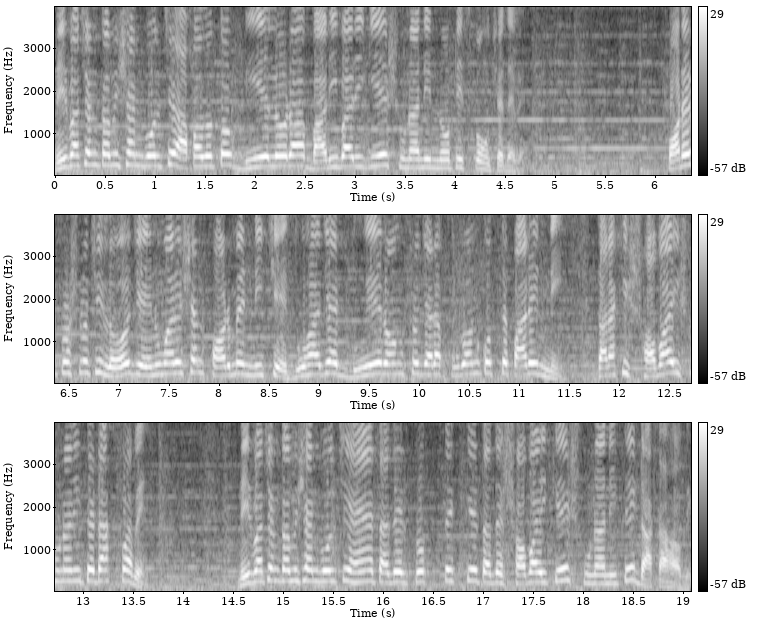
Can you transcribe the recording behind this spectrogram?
নির্বাচন কমিশন বলছে আপাতত বিএলওরা বাড়ি বাড়ি গিয়ে শুনানির নোটিশ পৌঁছে দেবে। পরের প্রশ্ন ছিল যে এনুমারেশন ফর্মের নিচে দু হাজার দুয়ের অংশ যারা পূরণ করতে পারেননি, তারা কি সবাই শুনানিতে ডাক পাবেন? নির্বাচন কমিশন বলছে হ্যাঁ তাদের প্রত্যেককে, তাদের সবাইকে শুনানিতে ডাকা হবে।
